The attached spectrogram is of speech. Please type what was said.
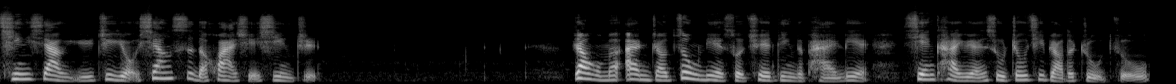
倾向于具有相似的化学性质。让我们按照纵列所确定的排列，先看元素周期表的主族。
